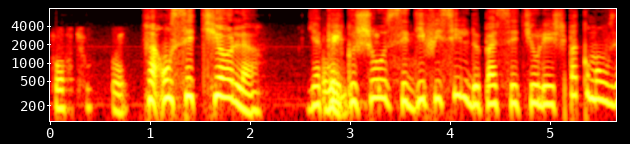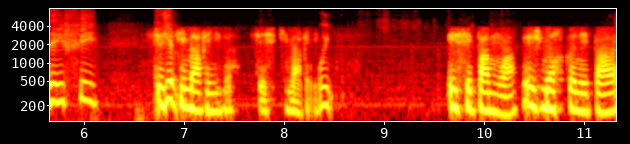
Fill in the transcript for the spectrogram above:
Pour tout, oui. Enfin, on s'étiole. Il y a quelque chose, c'est difficile de pas s'étioler. Je sais pas comment vous avez fait. C'est ce qui m'arrive. C'est ce qui m'arrive. Oui. Et c'est pas moi. Et je me reconnais pas.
